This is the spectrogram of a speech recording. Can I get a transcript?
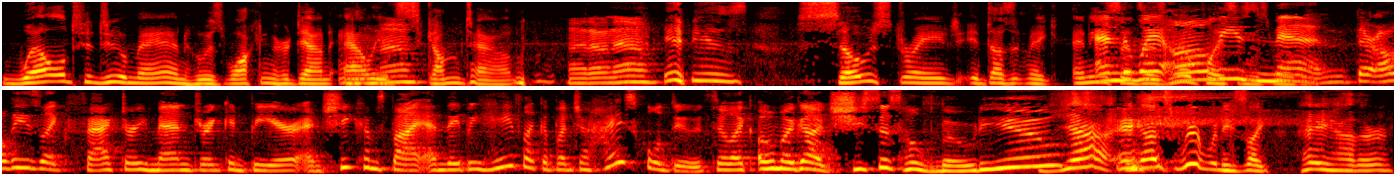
well-to-do man who is walking her down alley of know. Scumtown? I don't know. It is so strange. It doesn't make any And sense. And the way no all these this movie. men, they're all these like factory men drinking beer, and she comes by and they behave like a bunch of high school dudes. They're like, "Oh my god, she says hello to you." Yeah, and that's weird when he's like, "Hey, Heather,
